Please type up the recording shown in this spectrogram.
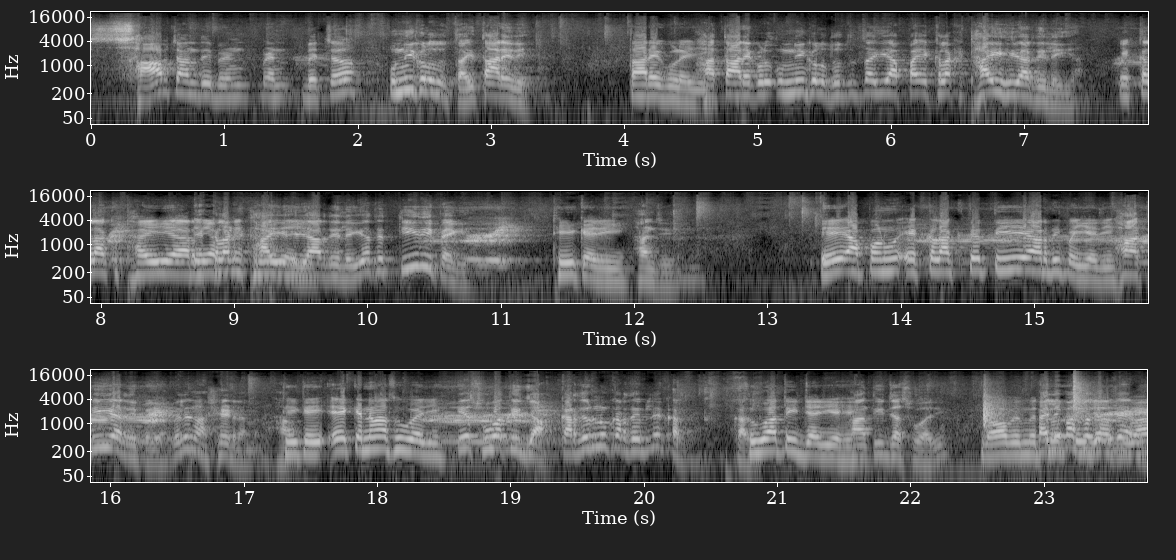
ਸਾਹਿਬ ਚੰਦ ਦੇ ਪਿੰਡ ਵਿੱਚ 19 ਕਿਲੋ ਦਿੱਤਾ ਜੀ ਤਾਰੇ ਦੇ। ਤਾਰੇ ਕੋਲੇ ਜੀ। ਹਾਂ ਤਾਰੇ ਕੋਲ 19 ਕਿਲੋ ਦੁੱਧ ਦਿੱਤਾ ਜੀ ਆਪਾਂ 1 ਲੱਖ 28 ਹਜ਼ਾਰ ਦੀ ਲਈ ਆ। 1 ਲੱਖ 28000 ਦੀ 1 ਲੱਖ ਆਪਣੀ 28 ਖਰੀਦ ਹੈ ਜੀ। ਹਜ਼ਾਰ ਦੀ ਲਈ ਆ ਤੇ 30 ਦੀ ਪੈ ਗਈ। ਠੀਕ ਹੈ ਜੀ। ਹਾਂਜੀ। ਇਹ ਆਪਾਂ ਨੂੰ 1 ਲੱਖ ਤੇ 30000 ਦੀ ਪਈ ਹੈ ਜੀ। ਹਾਂ 30 ਹਜ਼ਾਰ ਦੀ ਪਈ ਆ ਬਿਲੇ ਨਾ ਛੇੜਦਾ ਮੈਨੂੰ। ਹਾਂ। ਠੀਕ ਹੈ ਜੀ। ਇਹ ਕਿੰਨਵਾ ਸੂਆ ਜੀ? ਇਹ ਸੂਆ ਤੀਜਾ। ਕਰਦੇ ਉਹਨੂੰ ਕਰਦੇ ਬਿਲੇ ਕਰਦੇ। ਸੂਆ ਤੀਜਾ ਜੀ ਇਹ। ਹਾਂ ਤੀਜਾ ਸੂਆ ਜੀ। ਲਓ ਵੀ ਮਿੱਤਰੋ ਤੀਜਾ ਸੂਆ।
